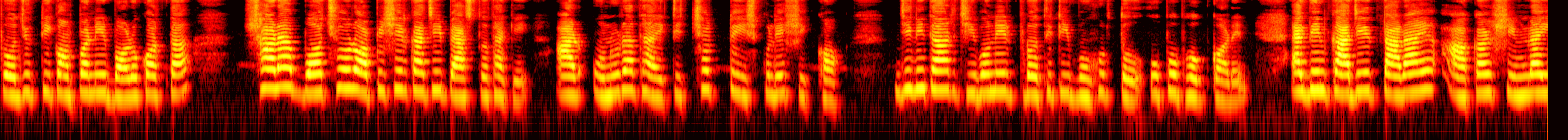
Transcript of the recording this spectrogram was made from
প্রযুক্তি কোম্পানির বড় কর্তা। সারা বছর অফিসের কাজে ব্যস্ত থাকে আর অনুরাধা একটি ছোট্ট স্কুলের শিক্ষক, যিনি তার জীবনের প্রতিটি মুহূর্ত উপভোগ করেন। একদিন কাজের তারায় আকাশ সিমলায়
